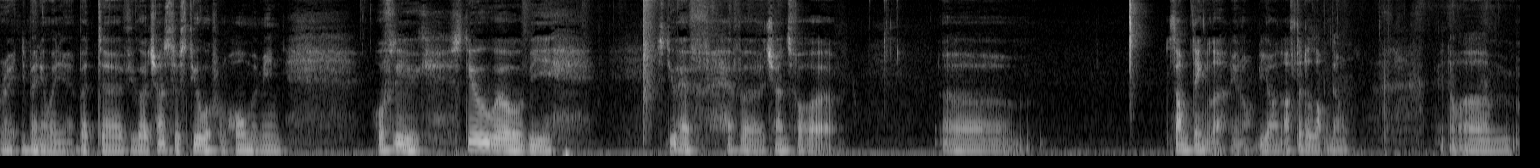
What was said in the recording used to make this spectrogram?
Right, depending on where you're at. But uh, if you got a chance to still work from home, I mean, hopefully you still will be, still have have a chance for uh, um, something lah, you know, beyond after the lockdown you know um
